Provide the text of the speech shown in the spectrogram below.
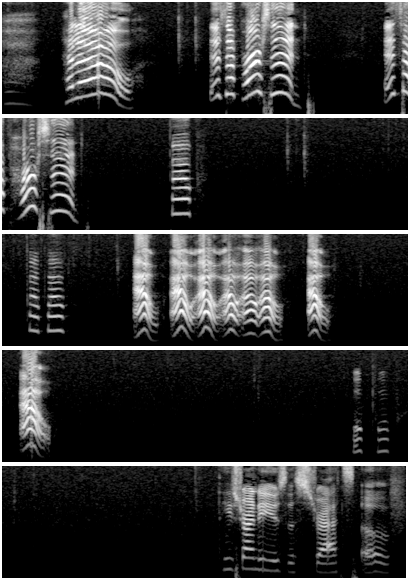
Hello! There's a person! It's a person! Boop. Boop, boop. Ow, ow, ow, ow, ow, ow, ow. Ow. Whoop, whoop. He's trying to use the strats of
